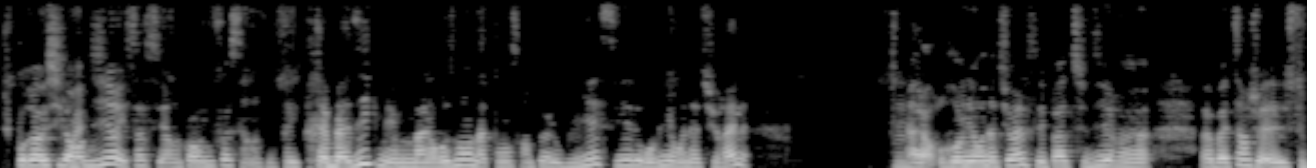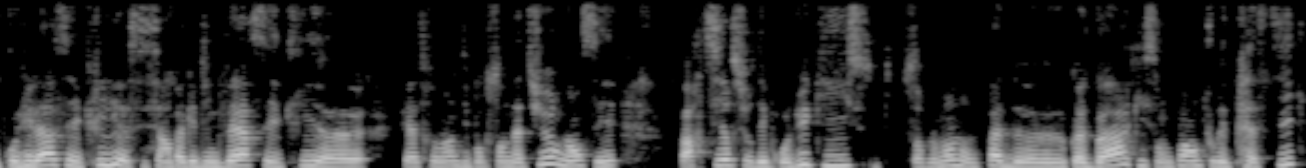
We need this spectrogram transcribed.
Je pourrais aussi leur dire, et ça c'est encore une fois c'est un conseil très basique, mais malheureusement on a tendance un peu à l'oublier, c'est de revenir au naturel. Hmm. Alors revenir au naturel, c'est pas de se dire euh, euh, bah tiens ce produit-là c'est écrit si c'est un packaging vert c'est écrit 90% euh, de nature, non c'est partir sur des produits qui tout simplement n'ont pas de code barre, qui sont pas entourés de plastique.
